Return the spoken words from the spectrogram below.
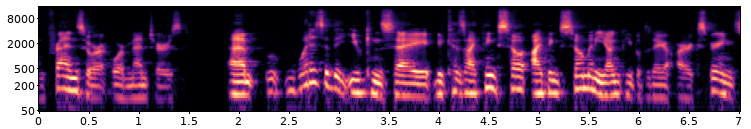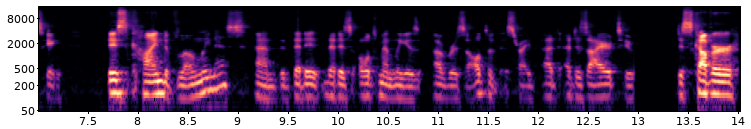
on friends or or mentors. Um, what is it that you can say? Because I think so. I think so many young people today are experiencing this kind of loneliness um, that it, that is ultimately is a result of this, right? A, a desire to discover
